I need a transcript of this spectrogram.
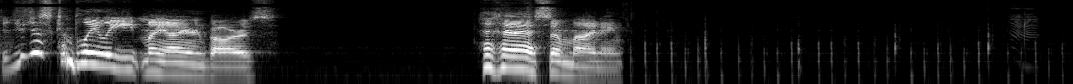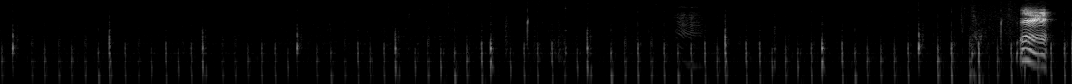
did you just completely eat my iron bars? Haha, so mining. Eh.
